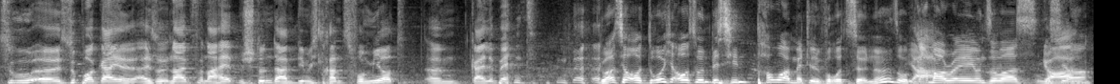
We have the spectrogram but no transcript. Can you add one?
zu äh, super geil. Also innerhalb von einer halben Stunde haben die mich transformiert. Ähm, geile Band. Du hast ja auch durchaus so ein bisschen Power-Metal-Wurzel, ne? So Ja. Gamma Ray und sowas. Ist Ja.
